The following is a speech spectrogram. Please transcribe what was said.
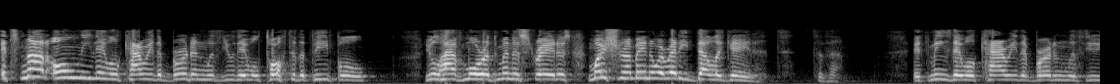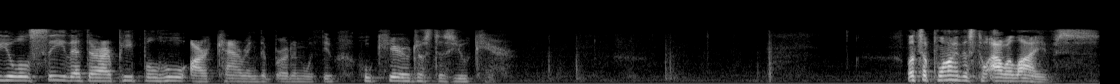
It's not only they will carry the burden with you, they will talk to the people. You'll have more administrators. Moshe Rabbeinu already delegated to them. It means they will carry the burden with you. You will see that there are people who are carrying the burden with you, who care just as you care. Let's apply this to our lives.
